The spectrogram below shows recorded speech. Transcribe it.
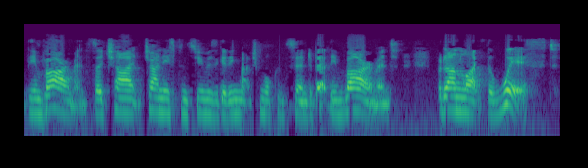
the environment. So Chi- Chinese consumers are getting much more concerned about the environment. But unlike the West,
